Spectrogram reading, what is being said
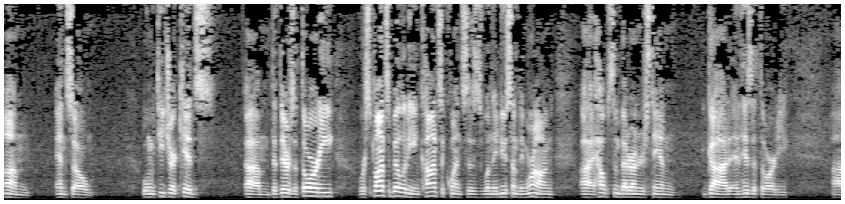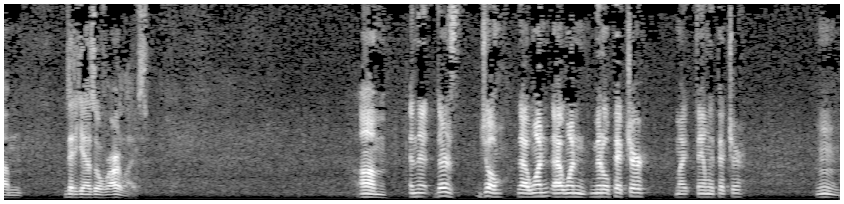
Um, and so when we teach our kids um, that there's authority, responsibility, and consequences when they do something wrong, uh, it helps them better understand God and His authority um, that He has over our lives. Um, and that there's Joel, that one that one middle picture, my family picture. Mm.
